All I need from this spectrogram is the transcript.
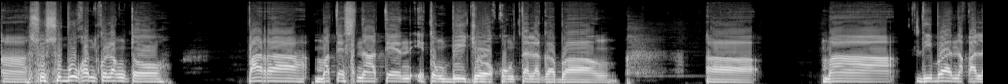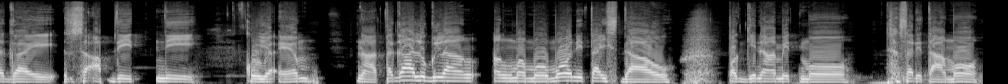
ah, susubukan ko lang to para matest natin itong video kung talaga bang ah, ma 'di ba nakalagay sa update ni Kuya M na Tagalog lang ang mamomonetize daw pag ginamit mo sa salita mo.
